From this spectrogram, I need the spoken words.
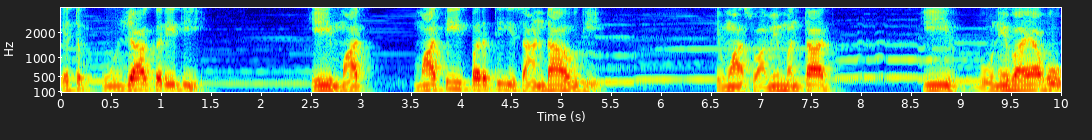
यत पूजा करीती. हे मात माती परती सांडा अवघी तेव्हा स्वामी म्हणतात की बोनेबाया हो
